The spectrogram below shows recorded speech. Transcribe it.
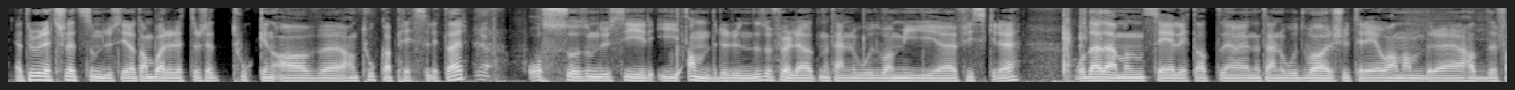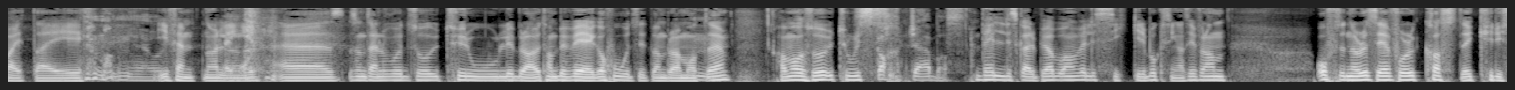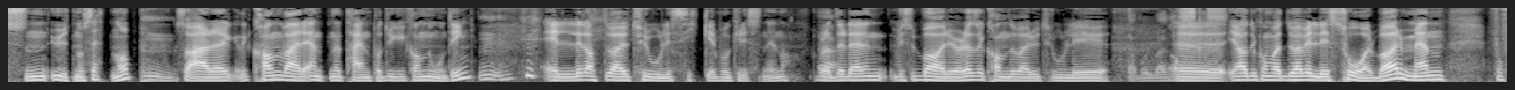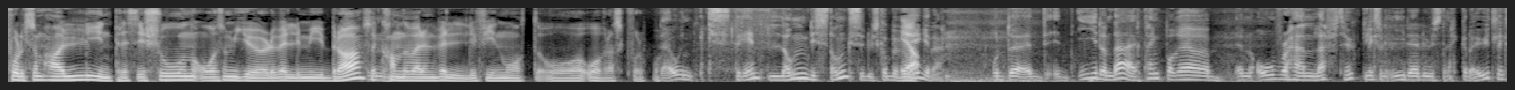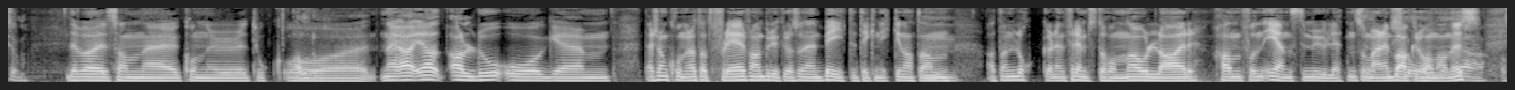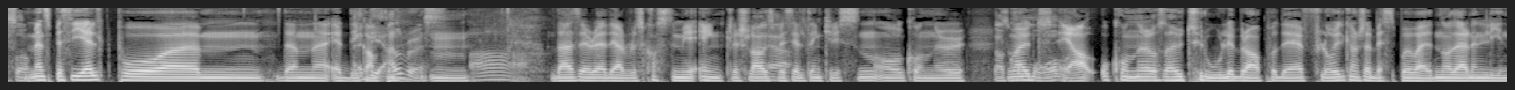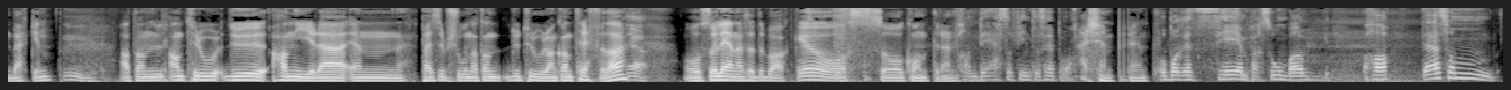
Jeg tror rett og slett, som du sier, at han bare rett og slett tok en av uh, Han tok av presset litt der. Ja. Også, som du sier, i andre runde så føler jeg at Nathaniel Wood var mye eh, friskere. Og det er der man ser litt at uh, Nathaniel Wood var 23, og han andre hadde fighta i i 15 år lenger. Eh, så Nathaniel Wood så utrolig bra ut. Han bevega hodet sitt på en bra måte. Han var også utrolig Skarp jab, ass. Veldig skarp jobb, og han var veldig sikker i boksinga si. For han Ofte når du ser folk kaste kryssen uten å sette den opp, Mm. så er det Det kan være enten et tegn på at du ikke kan noen ting, Mm. eller at du er utrolig sikker på kryssen din. Da. For Ja. en, Hvis du bare gjør det, så kan du være utrolig Da må du være rask, eh. Ja, du, kan være, du er veldig sårbar, men for folk som har lynpresisjon og som gjør det veldig mye bra, så Mm. kan det være en veldig fin måte å overraske folk på. Det er jo en ekstremt lang distanse du skal bevege Ja. deg. Og det, det, i den der, tenk bare en overhand left hook liksom, i det du strekker deg ut, liksom. Det var sånn eh, Connor tok og Nei, ja, ja, Aldo og um, Det er sånn Connor har tatt flere, for han bruker også den beiteteknikken. At han, Mm. at han lokker den fremste hånda og lar han få den eneste muligheten, som er den bakre hånda hans. ja, altså. Men spesielt på um, den eh, Eddie Eddie-kampen. Alvarez. Mm. Ah. Der ser du Eddie Alvarez kaste mye enkle slag, spesielt den kryssen, og Connor som er ut, ja, og Connor også er utrolig bra på det Floyd kanskje er best på i verden, og det er den leanbacken. Mm. At han, han tror du, Han gir deg en persepsjon at han, du tror han kan treffe deg, Yeah. og så lener han seg tilbake, og så kontrer han. Faen, det er så fint å se på. Det er kjempepent. Å bare se en person bare ha Det er som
